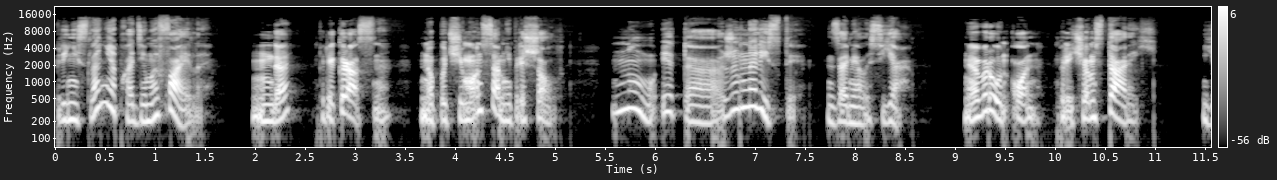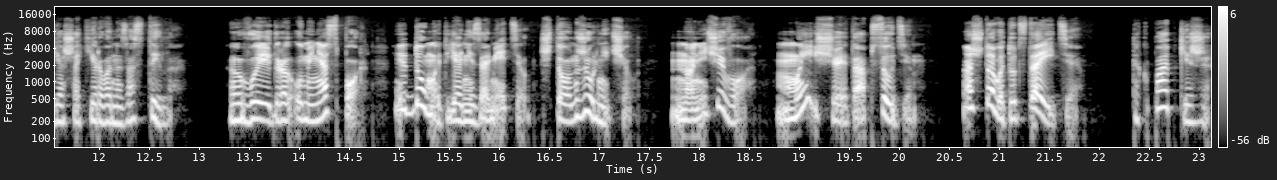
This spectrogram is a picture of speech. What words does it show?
Принесла необходимые файлы». «Да? Прекрасно. Но почему он сам не пришел?» «Ну, это журналисты», — замялась я. «Врун он, причем старый». Я шокированно застыла. Выиграл у меня спор и думает, я не заметил, что он жульничал. Но ничего, мы еще это обсудим. А что вы тут стоите? Так папки же.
